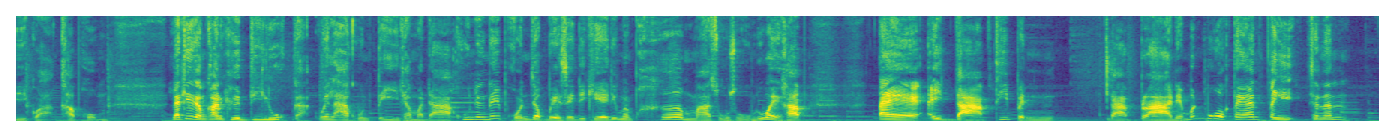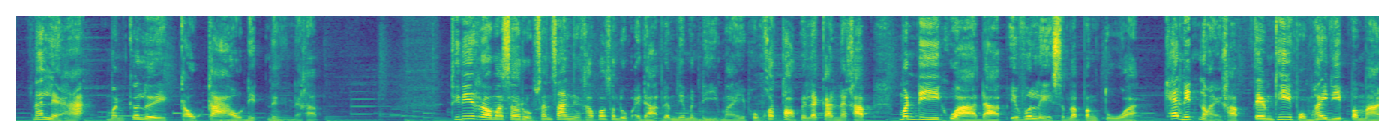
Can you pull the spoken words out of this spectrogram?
ดีกว่าครับผมและที่สำคัญคือดีลุกอะเวลาคุณตีธรรมดา คุณยังได้ผลจากเบส ADK ที่มันเพิ่มมาสูงๆด้วยครับ แต่ไอดาบที่เป็นดาบปลาเนี่ยมันบวกแต่อันติ ฉะนั้นนั่นแหละฮะ มันก็เลยเกาๆนิดหนึ่งนะครับ ทีนี้เรามาสรุปสั้นๆกันครับว่าสรุปไอ้ดาบเล่มนี้มันดีไหม ผมขอตอบไปแล้วกันนะครับ มันดีกว่าดาบเอเวอเรสสำหรับบางตัว แค่นิดหน่อยครับ เต็มที่ผมให้ดิฟประมาณ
